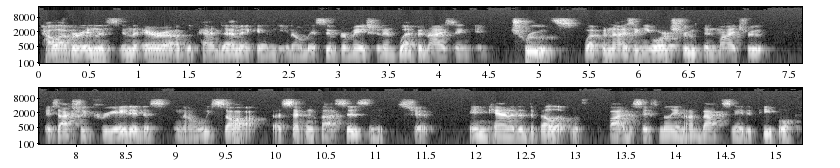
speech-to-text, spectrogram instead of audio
However, in this in the era of the pandemic and you know misinformation and weaponizing truths, weaponizing your truth and my truth, it's actually created this. You know, we saw a second-class citizenship in Canada develop with five to six million unvaccinated people,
